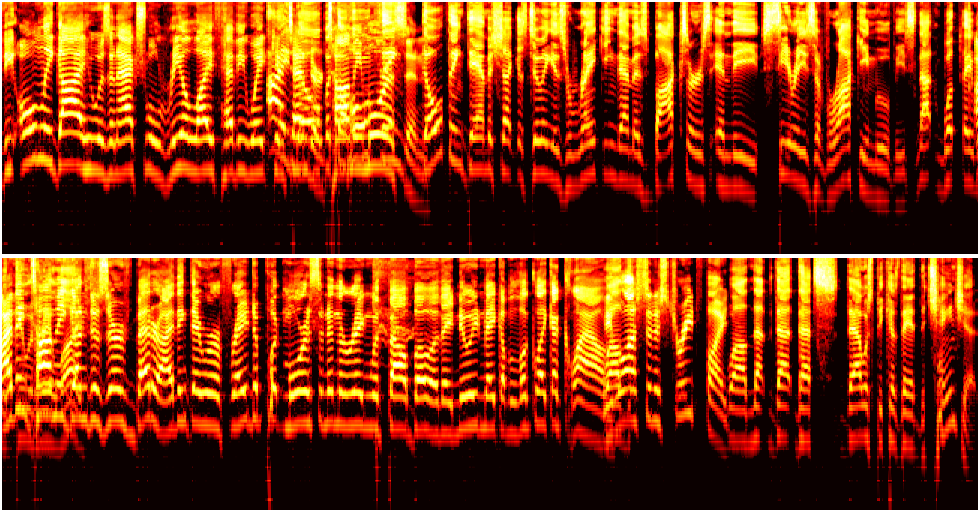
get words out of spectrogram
the only guy who was an actual real life heavyweight contender, know, Tommy the Morrison. Thing, the whole thing Dameshek is doing is ranking them as boxers in the series of Rocky movies, not what they would I do think in Tommy Gunn deserved better. I think they were afraid to put Morrison in the ring with Balboa. they knew he'd make him look like a clown. he Well, lost in a street fight. Well, that, that that's that was because they had to change it.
